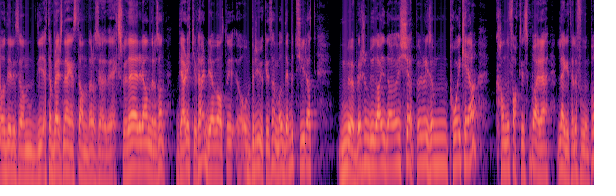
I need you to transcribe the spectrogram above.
og de, liksom, de etablerer sin egen standard, og så ekskluderer de andre og sånn. Det har de ikke gjort her. De har valgt å, å bruke det samme. og Det betyr at møbler som du da da kjøper liksom, på Ikea, kan du faktisk bare legge telefonen på,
